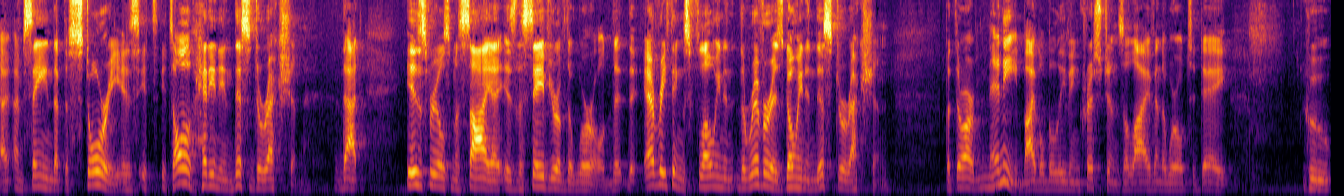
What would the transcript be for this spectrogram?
I, am saying that the story is, it's, it's all heading in this direction, that Israel's Messiah is the Savior of the world. That, that everything's flowing, in, the river is going in this direction. But there are many Bible believing Christians alive in the world today who,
